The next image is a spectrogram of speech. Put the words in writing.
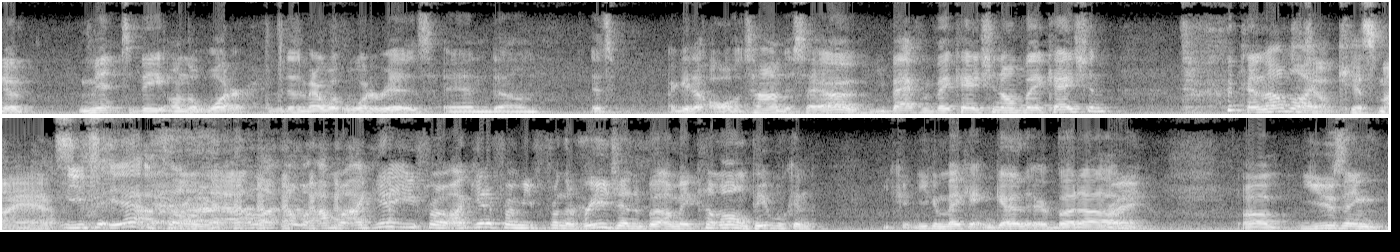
know, meant to be on the water. It doesn't matter what the water is, and um, it's. I get it all the time to say, "Oh, you back from vacation on vacation?" and I'm like, Don't kiss my ass. t- yeah, I tell them that. I'm like, I'm, I'm, I get it you from I get it from you from the region, but I mean, come on, people can you can you can make it and go there. But uh, right. um, using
